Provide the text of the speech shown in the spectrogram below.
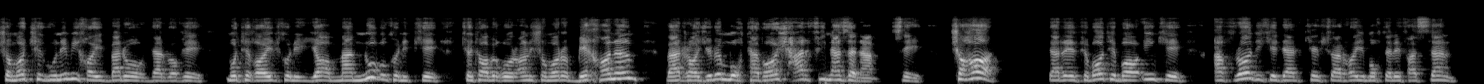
شما چگونه می‌خواهید من رو در واقع متقاعد کنید یا ممنوع بکنید که کتاب قرآن شما رو بخوانم و راجب محتواش حرفی نزنم؟ سه. چهار. در ارتباط با اینکه افرادی که در کشورهای مختلف هستند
